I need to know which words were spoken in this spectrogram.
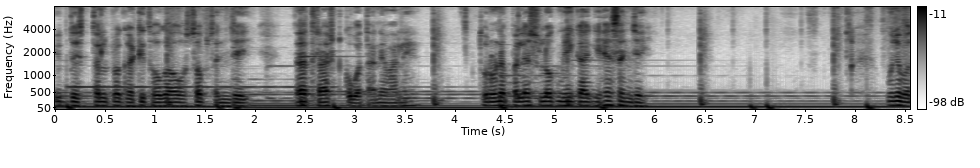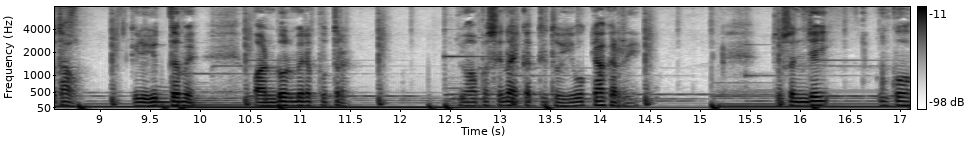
युद्ध स्थल पर घटित होगा वो सब संजय धृतराष्ट्र को बताने वाले हैं। तो उन्होंने पहले श्लोक में ही कहा कि है संजय, मुझे बताओ कि जो युद्ध में पांडु और मेरे पुत्र जो वहाँ पर सेना एकत्रित हुई है, वो क्या कर रहे हैं? तो संजय उनको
